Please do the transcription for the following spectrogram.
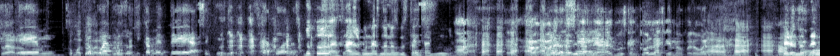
Claro. Em, como a lo todas cual, las pues, lógicamente hace que a todas las No todas, algunas no nos gustan Es- tan niñas. Ah, ah, ah, ahora en la vida sé. real buscan colágeno, pero bueno. Ajá, ajá. Pero no tan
